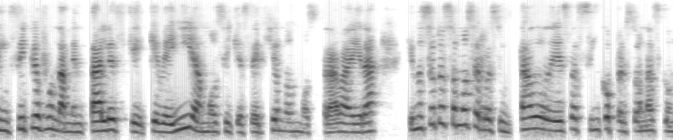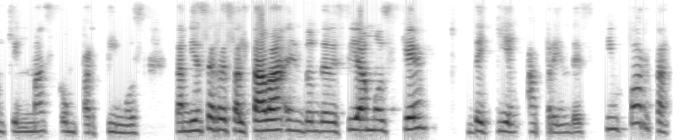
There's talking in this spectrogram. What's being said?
principios fundamentales que, veíamos y que Sergio nos mostraba era que nosotros somos el resultado de esas cinco personas con quien más compartimos. También se resaltaba en donde decíamos que de quien aprendes importa.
